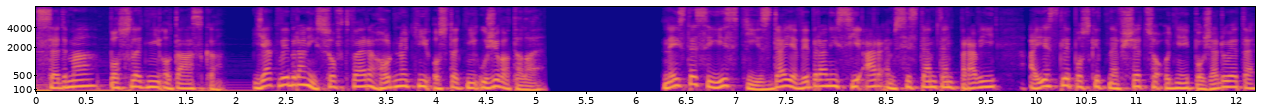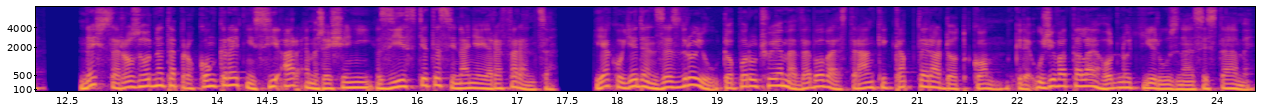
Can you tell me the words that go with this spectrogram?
Sedma, poslední otázka. Jak vybraný software hodnotí ostatní uživatelé? Nejste si jistí, zda je vybraný CRM systém ten pravý a jestli poskytne vše, co od něj požadujete? Než se rozhodnete pro konkrétní CRM řešení, zjistěte si na něj reference. Jako jeden ze zdrojů doporučujeme webové stránky captera.com, kde uživatelé hodnotí různé systémy.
